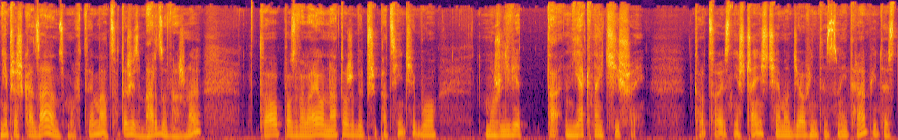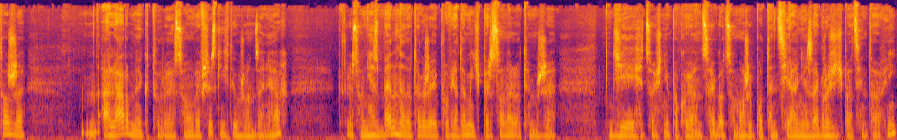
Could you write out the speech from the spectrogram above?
nie przeszkadzając mu w tym, a co też jest bardzo ważne, to pozwalają na to, żeby przy pacjencie było możliwie ta, jak najciszej. To, co jest nieszczęściem oddziałów intensywnej terapii, to jest to, że mm, alarmy, które są we wszystkich tych urządzeniach, które są niezbędne do tego, żeby powiadomić personel o tym, że dzieje się coś niepokojącego, co może potencjalnie zagrozić pacjentowi,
